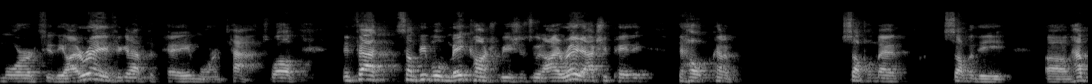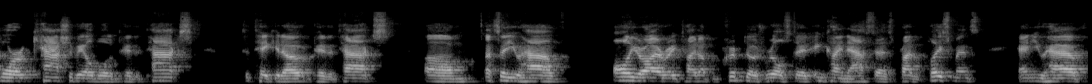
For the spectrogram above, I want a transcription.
more to the IRA if you're going to have to pay more in tax? Well, in fact, some people make contributions to an IRA to actually pay to help kind of supplement some of the um, have more cash available to pay the tax, to take it out and pay the tax. Um, let's say you have all your IRA tied up in cryptos, real estate, in-kind assets, private placements, and you have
